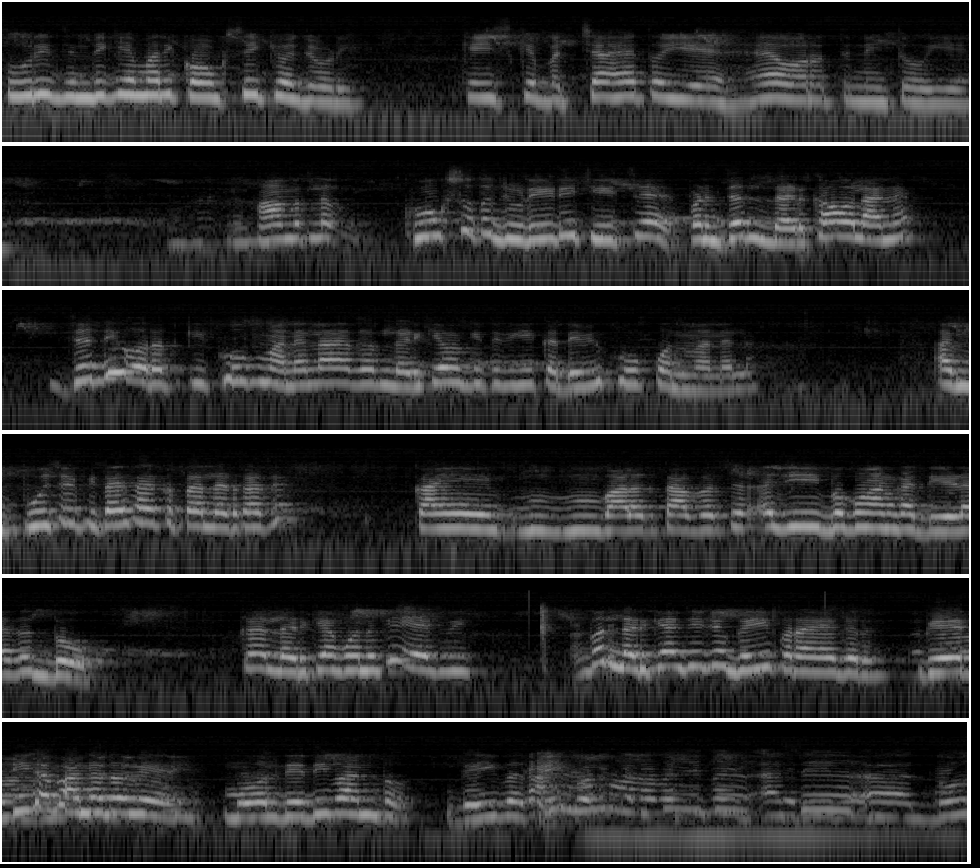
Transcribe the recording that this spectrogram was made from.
पूरी ज़िंदगी हमारी कोक से क्यों जोड़ी? कि इसके बच्चा है तो ये है औरत नहीं तो ये। हाँ मतलब खूक से तो जुड़ी चीज़ है पर जब लड़का होला ने जदी औरत की खूक मानेला अगर लड़कियों होगी तो ये कदे भी खूक कौन मानेला अब पूछे पिता सा कता लड़का से कहीं बालक टाबर से अजी भगवान का देड़ा से दो। क्या लड़कियाँ कौन के एक भी? बस लड़कियाँ जी जो गई पर आए अगर बेदी का बांधा तो मैं मोल दे दी बाँध तो गई बस ऐसे दो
